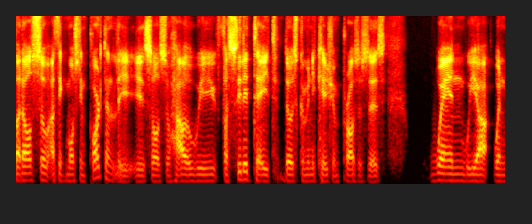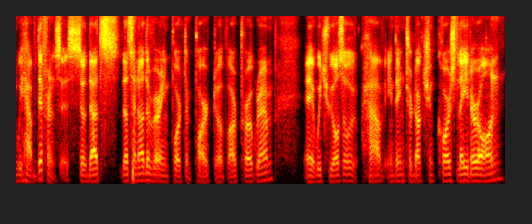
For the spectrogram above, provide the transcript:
But also, I think most importantly is also how we facilitate those communication processes when we are when we have differences so that's that's another very important part of our program uh, which we also have in the introduction course later on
